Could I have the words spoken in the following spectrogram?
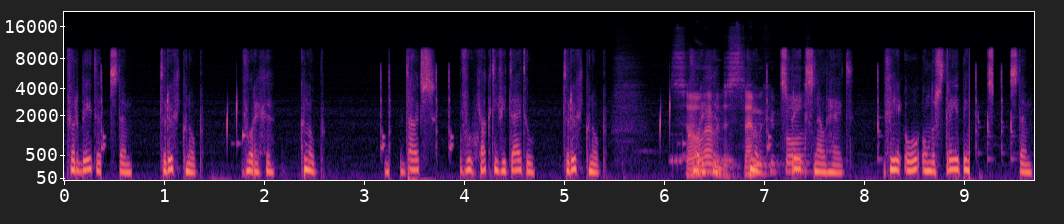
Verbeter. Stem. Terugknop. Vorige. Knop. Duits. Voeg activiteit toe. Terugknop. Zo, we hebben de stem knop. gekozen. Spreeksnelheid. VO onderstreping. Stem.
